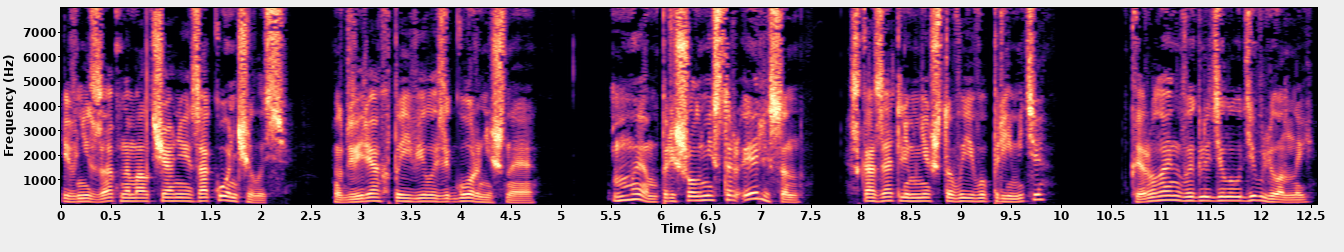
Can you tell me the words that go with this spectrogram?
И внезапно молчание закончилось. В дверях появилась горничная. «Мэм, пришел мистер Эллисон. Сказать ли мне, что вы его примете?» Кэролайн выглядела удивленной.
